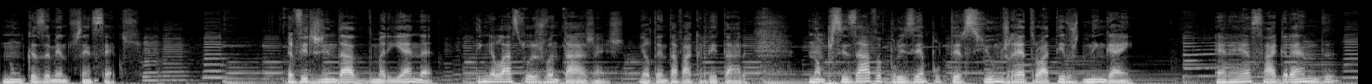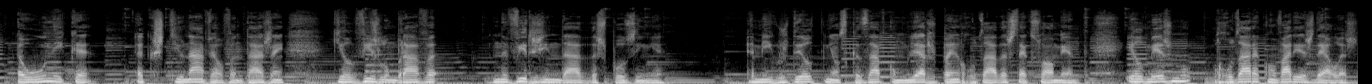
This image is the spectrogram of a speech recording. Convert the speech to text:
num casamento sem sexo. A virgindade de Mariana tinha lá suas vantagens, ele tentava acreditar. Não precisava, por exemplo, ter ciúmes retroativos de ninguém. Era essa a grande, a única, a questionável vantagem que ele vislumbrava na virgindade da esposinha. Amigos dele tinham-se casado com mulheres bem rodadas sexualmente. Ele mesmo rodara com várias delas.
